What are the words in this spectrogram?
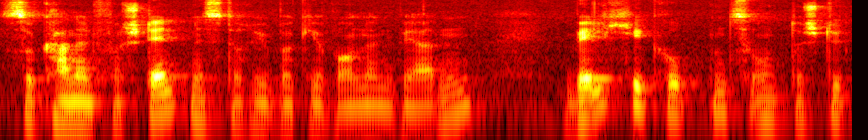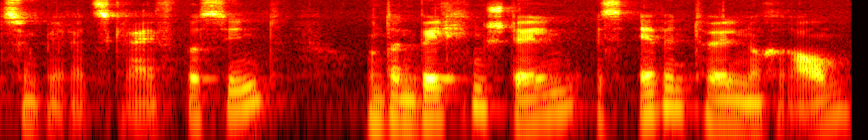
So kann ein Verständnis darüber gewonnen werden, welche Gruppen zur Unterstützung bereits greifbar sind und an welchen Stellen es eventuell noch Raum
